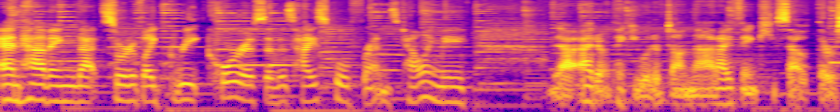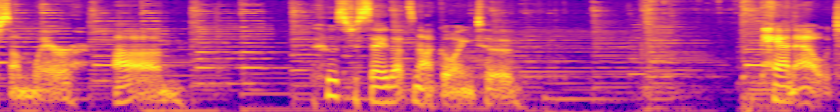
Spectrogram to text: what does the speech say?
And having that sort of like Greek chorus of his high school friends telling me, I don't think he would have done that. I think he's out there somewhere. Um, who's to say that's not going to pan out?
